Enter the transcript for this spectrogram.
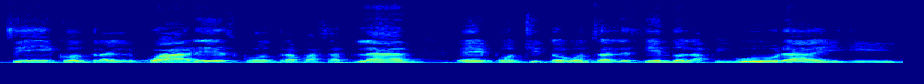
sí contra el Juárez, contra Mazatlán, eh, Ponchito González siendo la figura y,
